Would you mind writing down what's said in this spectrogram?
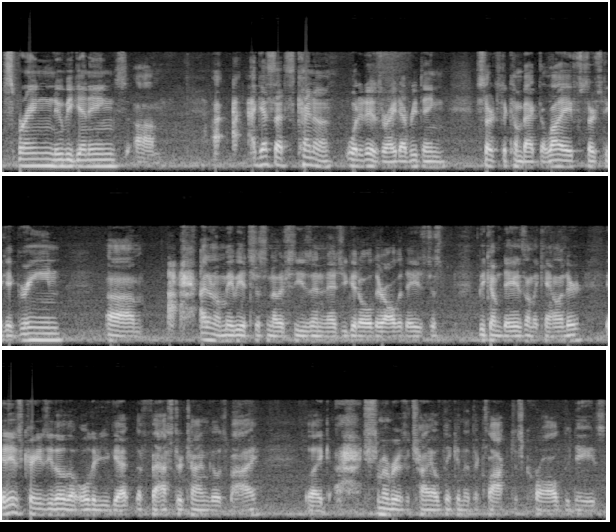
spring, new beginnings. Um, I, I, guess that's kind of what it is, right? Everything starts to come back to life, starts to get green. Um, I, I don't know, maybe it's just another season, and as you get older, all the days just become days on the calendar. It is crazy though. The older you get, the faster time goes by. Like I just remember as a child thinking that the clock just crawled. The days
